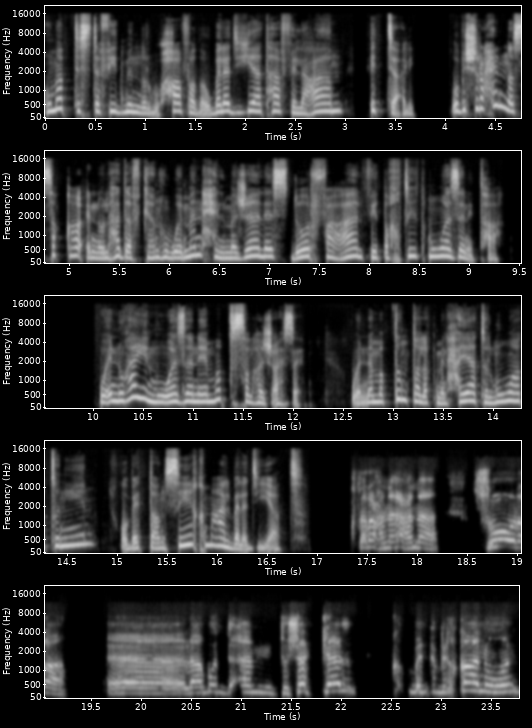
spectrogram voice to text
وما بتستفيد منه المحافظة وبلدياتها في العام التالي. وبشرح لنا السقة إنه الهدف كان هو منح المجالس دور فعال في تخطيط موازنتها. وإنه هاي الموازنة ما بتصلها جاهزة وإنما بتنطلق من حياة المواطنين وبالتنسيق مع البلديات. اقترحنا إحنا صورة آه لابد أن تشكل بالقانون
